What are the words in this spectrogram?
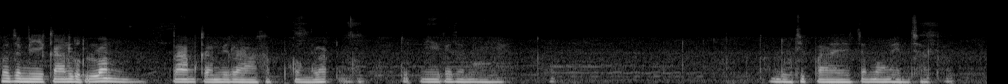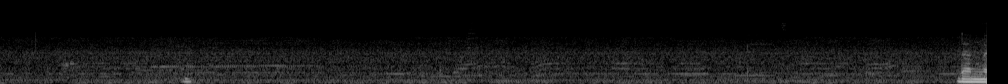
ก็จะมีการหลุดล่อนตามการเวลาครับของลักครับจุดนี้ก็จะมี ดูที่ปลายจะมองเห็นชัดครับ ด้านใน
